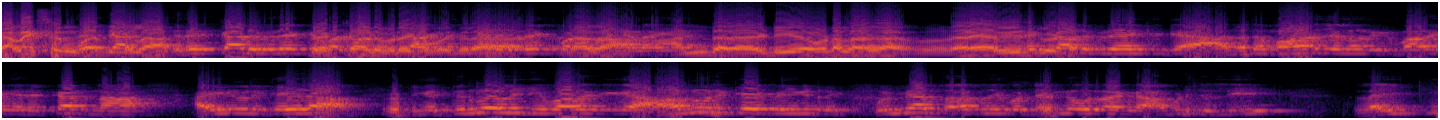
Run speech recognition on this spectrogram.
கலெக்ஷன் பாத்தீங்களா? ரெக்கார்டு பிரேக் ரெக்கார்டு பிரேக் பாத்தீங்களா? நாங்க. அந்த அடியோட நாங்க நிறைய வீஸ் ரெக்கார்டு பிரேக்குங்க அந்த மாடல் இருக்கு பாருங்க ரெக்கார்டு நான் ஐநூறு கேதா நீங்க திருநெல்வேலிக்கு பாருங்க அறுநூறு கே போய்கிட்டு இருக்கு. உண்மையா தளபதி கொண்டு எங்க விடுறாங்க? அப்படி சொல்லி லைக்கு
